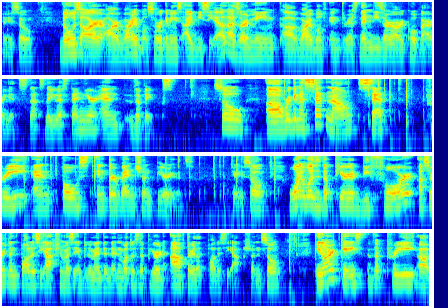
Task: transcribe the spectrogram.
Okay, so those are our variables. So we're going to use IBCL as our main uh, variable of interest. Then these are our covariates. That's the US 10 year and the VIX. So uh, we're going to set now, set pre and post intervention periods. Okay, so what was the period before a certain policy action was implemented and what was the period after that policy action? So in our case, the pre uh,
